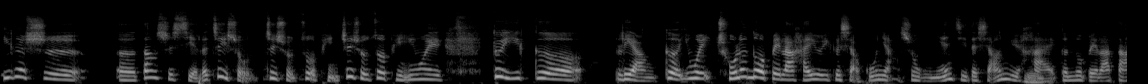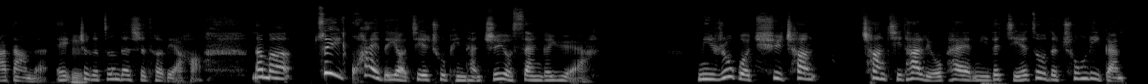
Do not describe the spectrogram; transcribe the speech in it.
一个是呃，当时写了这首这首作品，这首作品因为对一个两个，因为除了诺贝拉，还有一个小姑娘是五年级的小女孩跟诺贝拉搭档的，哎、嗯这个真的是特别好。那么最快的要接触评弹只有三个月啊，你如果去唱。唱其他流派，你的节奏的冲力感，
